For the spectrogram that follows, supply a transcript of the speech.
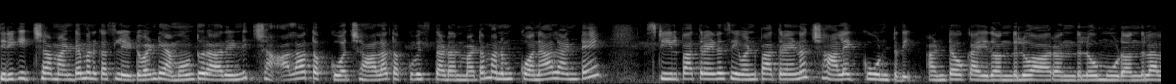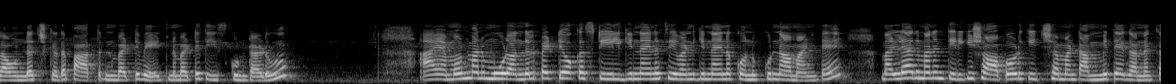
తిరిగి ఇచ్చామంటే మనకు అసలు ఎటువంటి అమౌంట్ రాదండి. చాలా తక్కువ చాలా తక్కువ ఇస్తాడనమాట. మనం కొనాలంటే స్టీల్ పాత్ర అయినా సిమెంట్ పాత్ర అయినా చాలా ఎక్కువ ఉంటుంది. అంటే ఒక ఐదు వందలు ఆరు వందలు మూడు వందలు అలా ఉండొచ్చు కదా పాత్రని బట్టి వెయిట్ని బట్టి తీసుకుంటాడు. ఆ అమౌంట్ మనం మూడు వందలు పెట్టి ఒక స్టీల్ గిన్నె అయినా సిమెంట్ గిన్నె అయినా కొనుక్కున్నామంటే మళ్ళీ అది మనం తిరిగి షాప్ ఓడికి ఇచ్చామంటే అమ్మితే గనక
